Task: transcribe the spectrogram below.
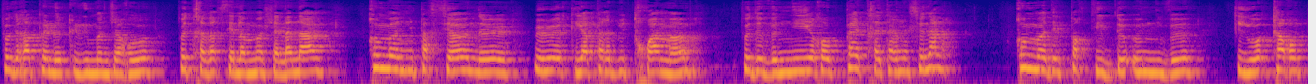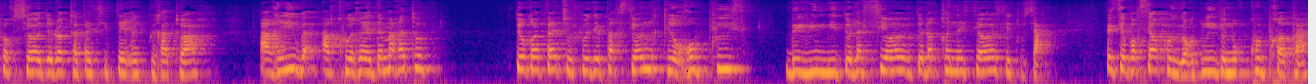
peut grimper le Kilimanjaro, peut traverser la Manche à la nage Comment une personne euh, euh, qui a perdu trois membres peut devenir peintre international Comment des sportifs de haut niveau qui ont 40% de leur capacité respiratoire arrivent à courir des marathons de fait, il faut des personnes qui repoussent les limites de la science, de la connaissance et tout ça. Et c'est pour ça qu'aujourd'hui, je ne comprends pas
